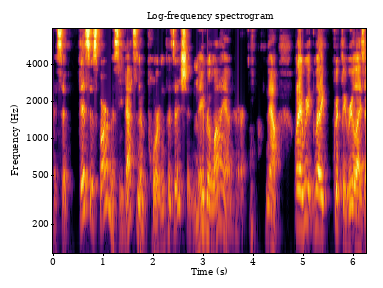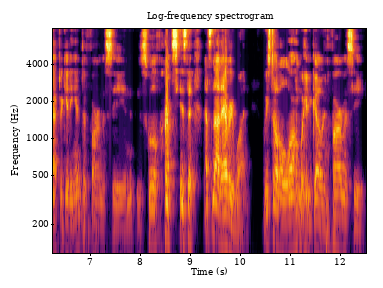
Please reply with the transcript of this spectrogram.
I said, this is pharmacy. That's an important position. They Mhm. rely on her. Now, what I, re- what I quickly realized after getting into pharmacy and the school of pharmacy is that that's not everyone. We still have a long way to go in pharmacy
